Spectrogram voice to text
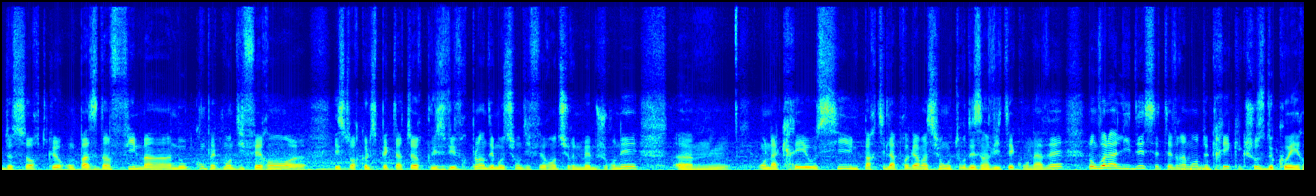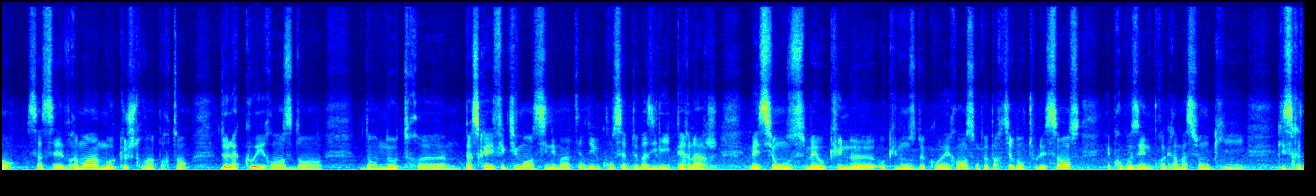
de sorte qu'on passe d'un film à un autre complètement différent, histoire que le spectateur puisse vivre plein d'émotions différentes sur une même journée. Euh, on a créé aussi une partie de la programmation autour des invités qu'on avait. Donc voilà, l'idée c'était vraiment de créer quelque chose de cohérent. Ça c'est vraiment un mot que je trouve important, de la cohérence dans, dans notre... euh, parce qu'effectivement, en cinéma interdit, le concept de base il est hyper large. Mais si on se met aucune, euh, aucune once de cohérence, on peut partir dans tous les sens et proposer une programmation qui, qui serait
